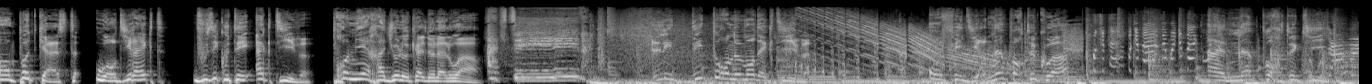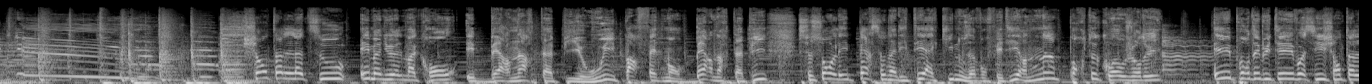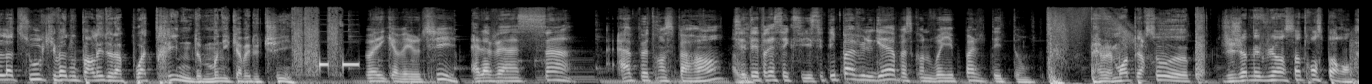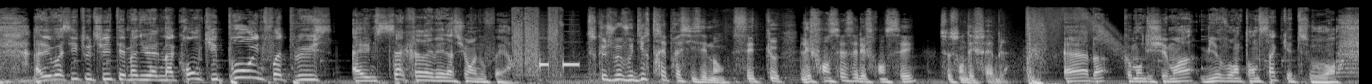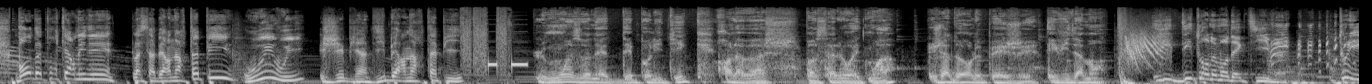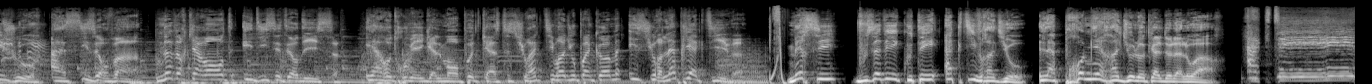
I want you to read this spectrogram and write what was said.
En podcast ou en direct, vous écoutez Active, première radio locale de la Loire. Active. Les détournements d'Active. On fait dire n'importe quoi à n'importe qui. Chantal Latsou, Emmanuel Macron et Bernard Tapie. Oui, parfaitement, Bernard Tapie. Ce sont les personnalités à qui nous avons fait dire n'importe quoi aujourd'hui. Et pour débuter, voici Chantal Latsou qui va nous parler de la poitrine de Monica Bellucci. Monica Bellucci, elle avait un sein un peu transparent. Ah C'était très sexy. C'était pas vulgaire parce qu'on ne voyait pas le téton. Eh ben, moi, perso, euh, j'ai jamais vu un sein transparent. Allez, voici tout de suite Emmanuel Macron qui, pour une fois de plus, a une sacrée révélation à nous faire. Ce que je veux vous dire très précisément, c'est que les Françaises et les Français, ce sont des faibles. Eh ben, comme on dit chez moi, mieux vaut entendre ça qu'être sourd. Bon, ben pour terminer, place à Bernard Tapie. Oui, oui, j'ai bien dit Bernard Tapie. Le moins honnête des politiques. Oh la vache, bon, ça doit être moi. J'adore le PSG, évidemment. Les détournements d'Active. Tous les jours à 6h20, 9h40 et 17h10. Et à retrouver également en podcast sur ActiveRadio.com et sur l'appli Active. Merci. Vous avez écouté Active Radio, la première radio locale de la Loire. Active.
